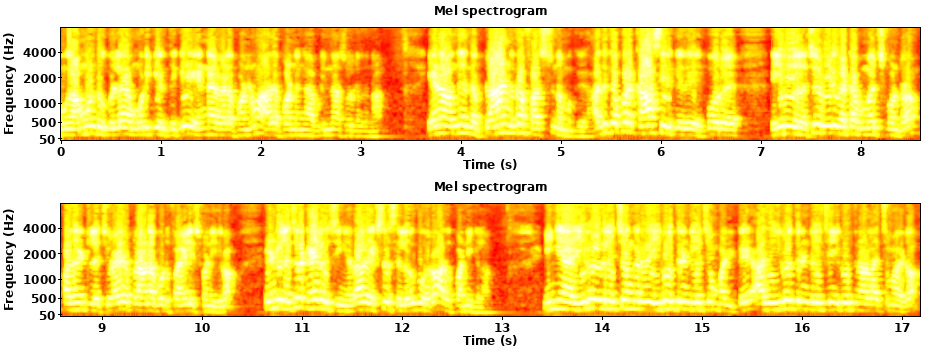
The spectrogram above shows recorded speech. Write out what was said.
உங்க அமௌண்ட்டுக்குள்ள முடிக்கிறதுக்கு என்ன வேலை பண்ணணும் அதை பண்ணுங்க அப்படின்னு தான் சொல்றது நான் ஏன்னா வந்து இந்த பிளான் தான் ஃபர்ஸ்ட் நமக்கு. அதுக்கப்புறம் காசு இருக்குது. இப்போ ஒரு இருபது லட்சம் வீடு கட்ட முயற்சி பண்றோம். பதினெட்டு லட்ச ரூபாய் பிளானை போட்டு ஃபைனலைஸ் பண்ணிக்கிறோம். ரெண்டு லட்ச ரூபாய் கையில் வச்சிங்க ஏதாவது எக்ஸ்ட்ரா செலவுக்கு வரும் அதை பண்ணிக்கலாம். நீங்க இருபது லட்சங்கிறது இருபத்தி ரெண்டு லட்சம் பண்ணிட்டு அது இருபத்தி ரெண்டு லட்சம் இருபத்தி நாலு லட்சம் ஆயிடும்.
